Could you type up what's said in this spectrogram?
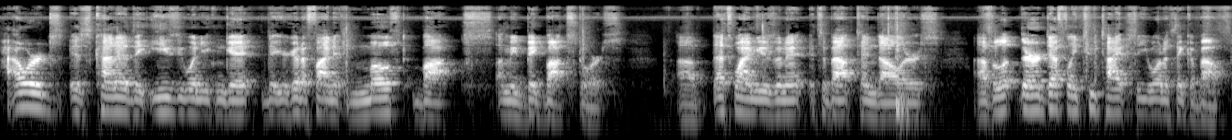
Howard's is kind of the easy one you can get that you're going to find at most box, I mean, big box stores. Uh, that's why I'm using it. It's about $10. Uh, but look, there are definitely two types that you want to think about.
